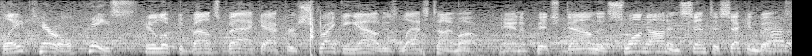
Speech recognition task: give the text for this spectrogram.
At plate, Terrell Pace. He'll look to bounce back after striking out his last time up. And a pitch down that swung on and sent to second base.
